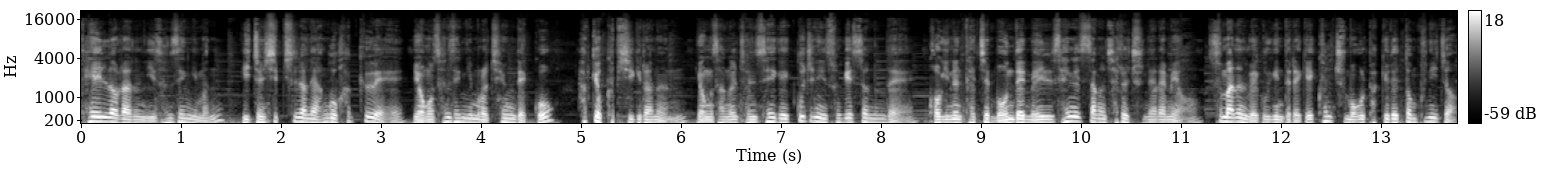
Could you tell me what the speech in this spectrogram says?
테일러라는 이 선생님은 2017년에 한국 학교에 영어 선생님으로 채용됐고 학교 급식이라는 영상을 전 세계에 꾸준히 소개했었는데 거기는 대체 뭔데 매일 생일상을 차려 주냐라며 수많은 외국인들에게 큰 주목을 받게 됐던 분이죠.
